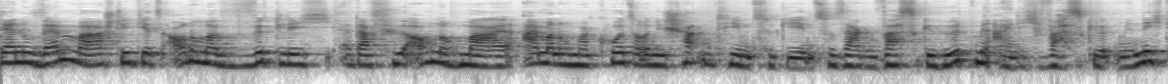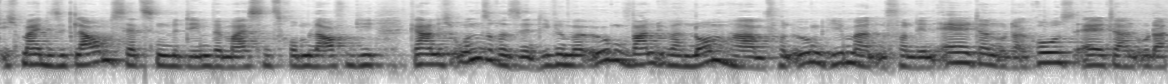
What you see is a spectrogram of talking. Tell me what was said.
der November steht jetzt auch noch mal wirklich dafür, auch noch mal einmal noch mal kurz auch in die Schattenthemen zu gehen, zu sagen, was gehört mir eigentlich, was gehört mir nicht. Ich meine, diese Glaubenssätze, mit denen wir meistens rumlaufen, die gar nicht unsere sind, die wir mal irgendwann übernommen haben von irgendjemandem, von den Eltern oder Großeltern oder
